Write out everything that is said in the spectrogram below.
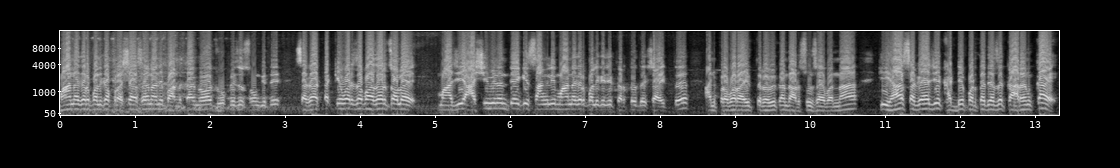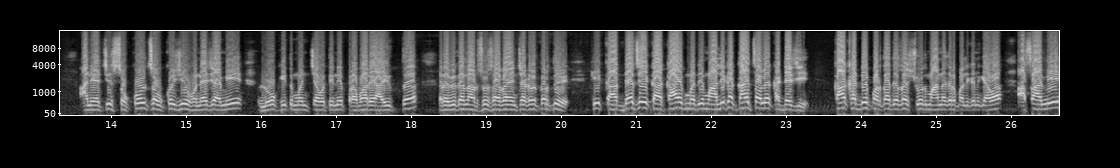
महानगरपालिका प्रशासन आणि बांधकाम विभाग झोपेचं सोंग घेते. सगळा टक्केवारीचा बाजार चालू आहे. माझी अशी विनंती आहे की सांगली महानगरपालिकेचे कर्तव्यदक्ष आयुक्त आणि प्रभार आयुक्त रविकांत आडसूळ साहेबांना की ह्या सगळ्या जे खड्डे पडतात याचं कारण काय? आणि याची सखोल चौकशी होण्याची आम्ही लोकहित मंचच्या वतीने प्रभारी आयुक्त रविकांत आडसूळ साहेब यांच्याकडे करतोय. की खड्ड्याचे का काय मध्ये मालिका काय चालू आहे खड्ड्याची? का खड्डे पडतात याचा शोध महानगरपालिकेने घ्यावा असा आम्ही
